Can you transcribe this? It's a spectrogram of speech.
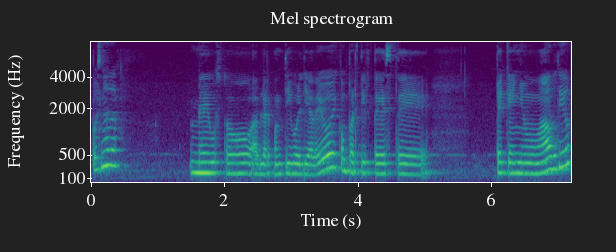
pues nada, me gustó hablar contigo el día de hoy, compartirte este pequeño audio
